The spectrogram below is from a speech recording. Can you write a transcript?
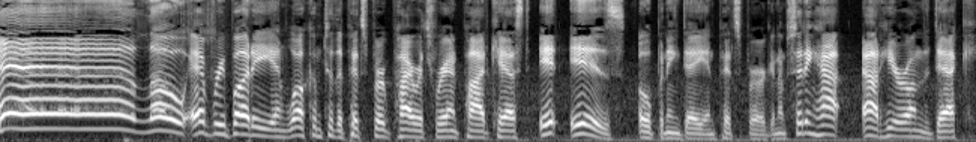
Hello, everybody, and welcome to the Pittsburgh Pirates Rant podcast. It is opening day in Pittsburgh, and I'm sitting ha- out here on the deck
